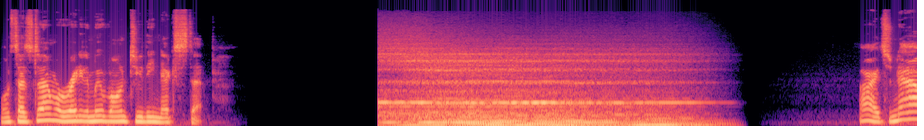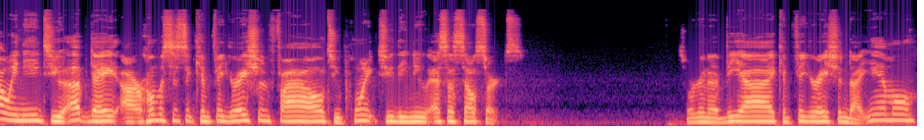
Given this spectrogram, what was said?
Once that's done, we're ready to move on to the next step. All right, so now we need to update our Home Assistant configuration file to point to the new SSL certs. So we're going to vi configuration.yaml,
